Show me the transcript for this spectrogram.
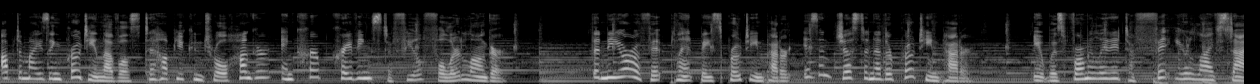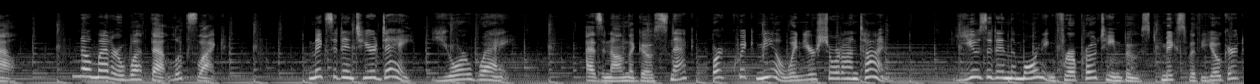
optimizing protein levels to help you control hunger and curb cravings to feel fuller longer. The NeoraFit plant-based protein powder isn't just another protein powder. It was formulated to fit your lifestyle, no matter what that looks like. Mix it into your day your way, as an on-the-go snack or quick meal when you're short on time. Use it in the morning for a protein boost mixed with yogurt,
